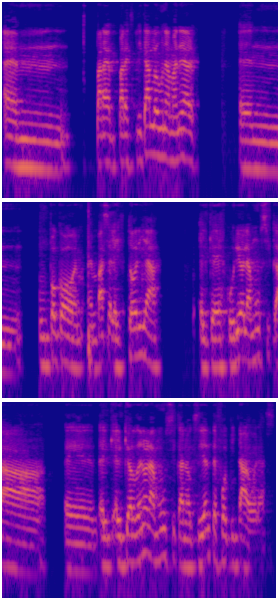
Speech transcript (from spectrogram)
em, para, explicarlo de una manera un un poco en, base a la historia, el que descubrió la música, eh, el, que ordenó la música en Occidente fue Pitágoras,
